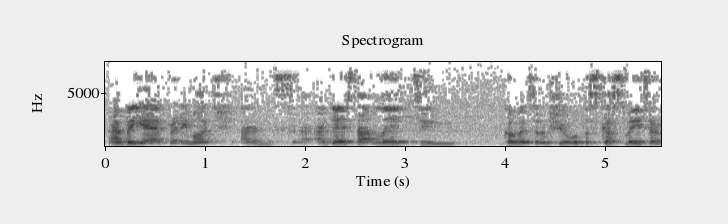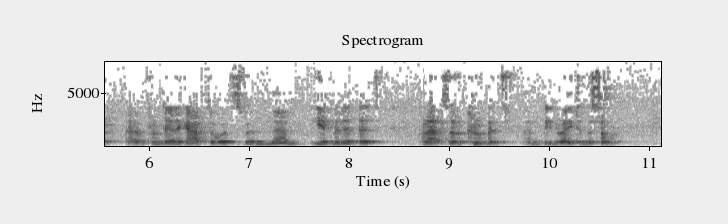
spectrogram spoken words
Um, but yeah, pretty much, and I guess that led to comments that I'm sure we'll discuss later um, from Derek afterwards when um, he admitted that perhaps the recruitment hadn't been right in the summer.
